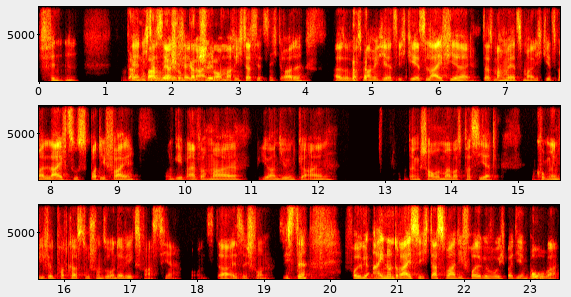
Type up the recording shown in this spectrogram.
finden. Dann Während ich das sage, fällt mir ein, warum mache ich das jetzt nicht gerade? Also, was mache ich jetzt? Ich gehe jetzt live hier, das machen wir jetzt mal. Ich gehe jetzt mal live zu Spotify und gebe einfach mal Björn Jönke ein. Und dann schauen wir mal, was passiert. Mal gucken, in wie viel Podcast du schon so unterwegs warst hier. Und da ist es schon. Siehst du? Folge 31, das war die Folge, wo ich bei dir im Büro oh. war.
